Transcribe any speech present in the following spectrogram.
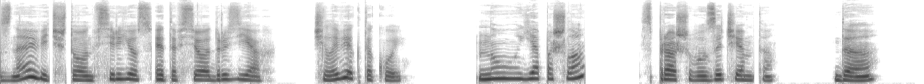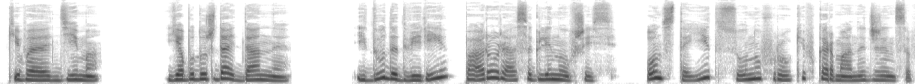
Знаю ведь, что он всерьез это все о друзьях. Человек такой. «Ну, я пошла?» Спрашиваю зачем-то. «Да», — кивает Дима. «Я буду ждать данные». Иду до двери, пару раз оглянувшись. Он стоит, сунув руки в карманы джинсов,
